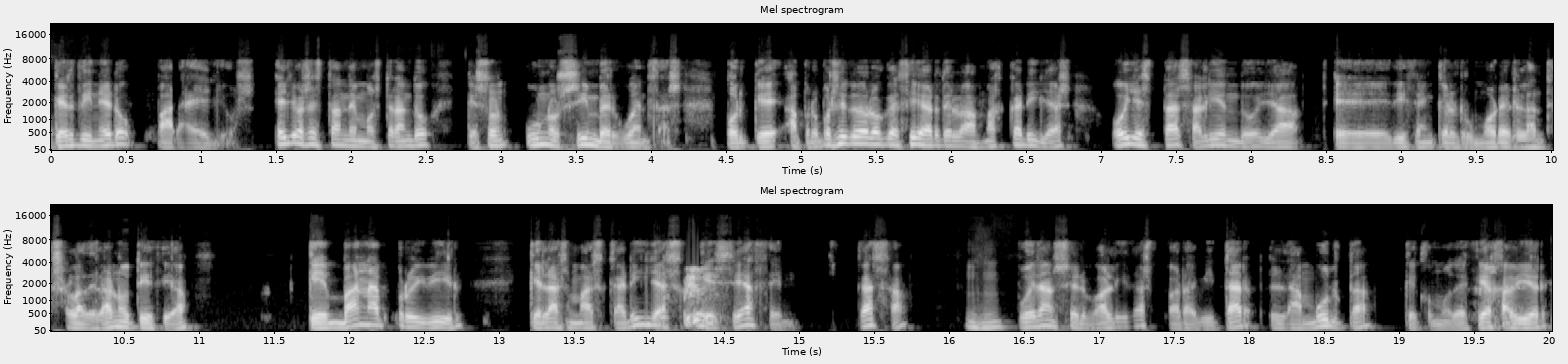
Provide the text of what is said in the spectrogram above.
Que es dinero para ellos. Ellos están demostrando que son unos sinvergüenzas, porque a propósito de lo que decías de las mascarillas, hoy está saliendo ya, eh, dicen que el rumor es la antesala de la noticia, que van a prohibir que las mascarillas que se hacen en casa puedan ser válidas para evitar la multa, que como decía Javier,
